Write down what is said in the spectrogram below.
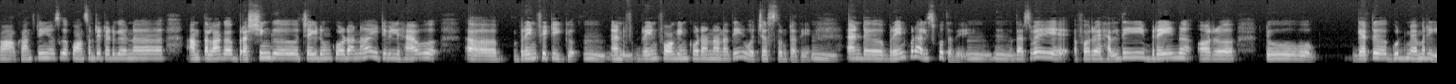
కంటిన్యూస్గా కాన్సన్ట్రేటెడ్గా అంతలాగా బ్రషింగ్ చేయడం కూడా it will have brain fatigue. And brain fogging కూడా అన్నది వచ్చేస్తుంటది. అండ్ బ్రెయిన్ కూడా అలసిపోతుంది మ్మ్. మ్మ్. that's why for a healthy brain or uh, to get a good memory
